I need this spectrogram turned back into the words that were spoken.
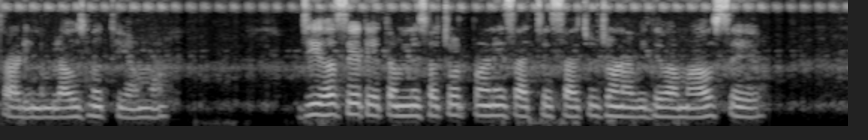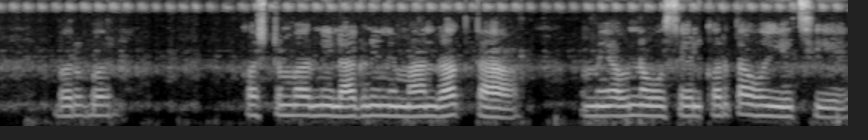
સાડીનો બ્લાઉઝ નથી આમાં. જે હશે તે તમને સચોટપણે સાચે સાચું જણાવી દેવામાં આવશે. બરાબર? કસ્ટમરની લાગણીને માન રાખતા અમે અવનવો સેલ કરતા હોઈએ છીએ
